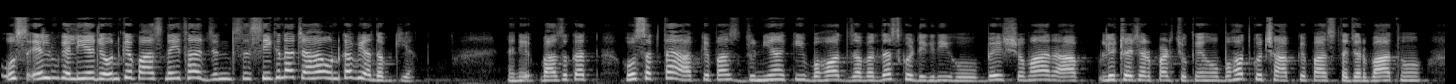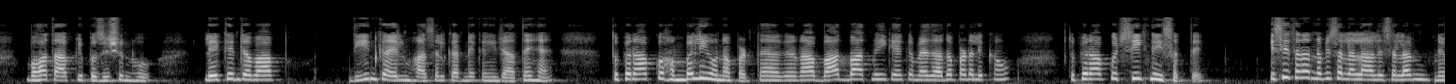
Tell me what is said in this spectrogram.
اس علم کے لیے جو ان کے پاس نہیں تھا، جن سے سیکھنا چاہا، ان کا بھی ادب کیا۔ یعنی بعض اوقات ہو سکتا ہے آپ کے پاس دنیا کی بہت زبردست کوئی ڈگری ہو، بے شمار آپ لٹریچر پڑھ چکے ہوں، بہت کچھ آپ کے پاس تجربات ہوں، بہت آپ کی پوزیشن ہو۔ لیکن جب آپ دین کا علم حاصل کرنے کہیں جاتے ہیں، تو پھر آپ کو ہمبل ہی ہونا پڑتا ہے۔ اگر آپ بات بات میں ہی کہ میں زیادہ پڑھا لکھا ہوں، تو پھر آپ کچھ سیکھ نہیں سکتے۔ اسی طرح نبی صلی اللہ علیہ وسلم نے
